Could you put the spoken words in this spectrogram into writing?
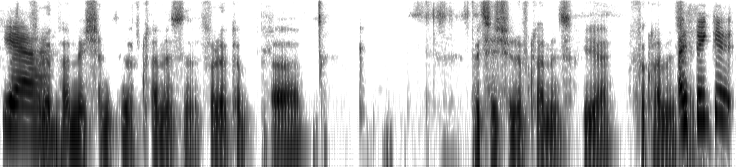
yeah. for the permission of clemency for the uh, petition of clemency. Yeah, for clemency. I think it.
